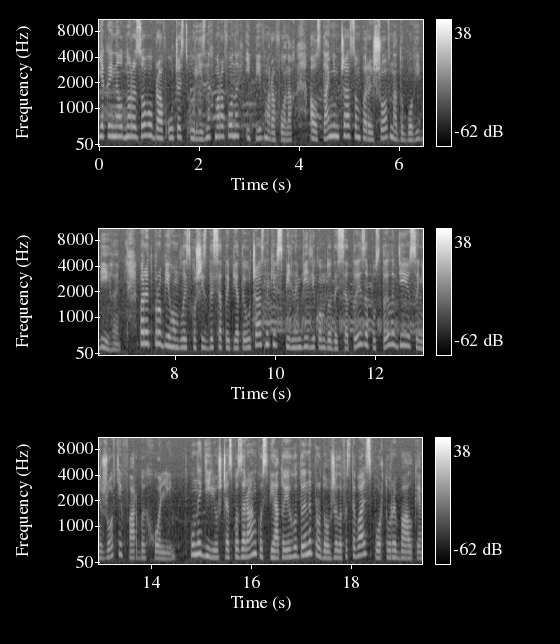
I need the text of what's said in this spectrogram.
який неодноразово брав участь у різних марафонах і півмарафонах, а останнім часом перейшов на добові біги. Перед пробігом близько 65 учасників спільним відліком до 10 запустили в дію сині-жовті фарби Холлі. У неділю ще з позаранку з п'ятої години продовжили фестиваль спорту рибалки.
